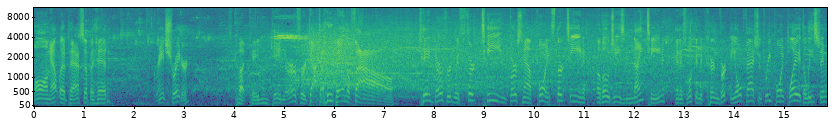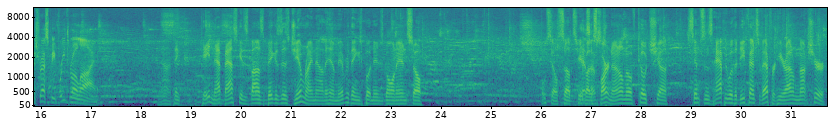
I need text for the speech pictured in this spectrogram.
Long outlet pass up ahead. Grant Schrader. Cut, Caden. Caden Erford got the hoop and the foul. Caden Erford with 13 first half points, 13 of OG's 19, and is looking to convert the old fashioned three point play at the Lee's famous recipe free throw line. Yeah, I think Caden, that basket is about as big as this gym right now to him. Everything he's putting in is going in. So wholesale subs here Yes, by the Spartan. I don't know if Coach uh, Simpson's happy with the defensive effort here. I'm not sure.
